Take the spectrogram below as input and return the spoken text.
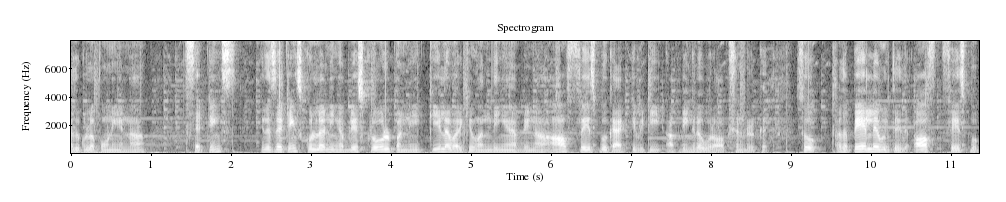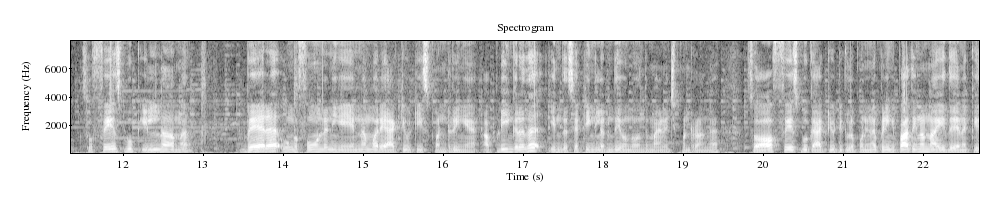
அதுக்குள்ளே போனீங்கன்னா செட்டிங்ஸ் இந்த செட்டிங்ஸ்குள்ளே நீங்கள் அப்படியே ஸ்க்ரோல் பண்ணி கீழே வரைக்கும் வந்தீங்க அப்படின்னா ஆஃப் ஃபேஸ்புக் ஆக்டிவிட்டி அப்படிங்கிற ஒரு ஆப்ஷன் இருக்குது ஸோ அந்த பேர்லேயே உங்களுக்கு தெரியுது ஆஃப் ஃபேஸ்புக் ஸோ ஃபேஸ்புக் இல்லாமல் வேறு உங்கள் ஃபோனில் நீங்கள் என்ன மாதிரி ஆக்டிவிட்டீஸ் பண்ணுறீங்க அப்படிங்கிறத இந்த செட்டிங்லேருந்து இவங்க வந்து மேனேஜ் பண்ணுறாங்க ஸோ ஆஃப் ஃபேஸ்புக் ஆக்டிவிட்டிக்குள்ளே போனீங்கன்னா இப்போ நீங்கள் பார்த்தீங்கன்னா நான் இது எனக்கு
